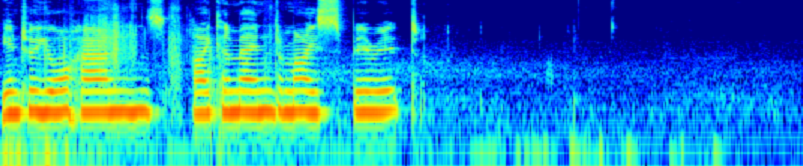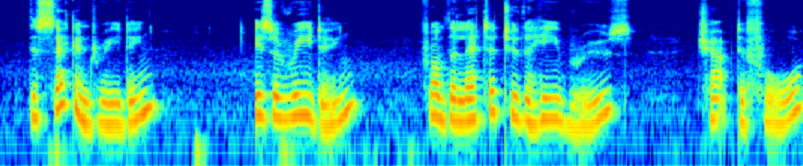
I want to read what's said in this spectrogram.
into your hands I commend my spirit. The second reading is a reading from the letter to the Hebrews, chapter 4,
